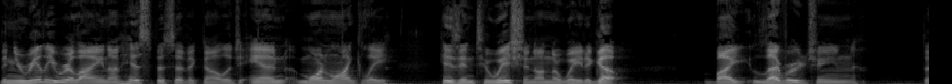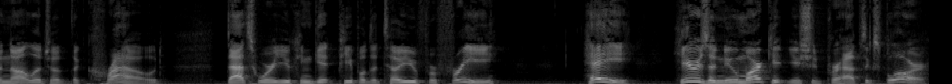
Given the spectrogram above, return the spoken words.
then you're really relying on his specific knowledge and more than likely his intuition on the way to go. By leveraging the knowledge of the crowd, that's where you can get people to tell you for free, "Hey, here's a new market you should perhaps explore."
